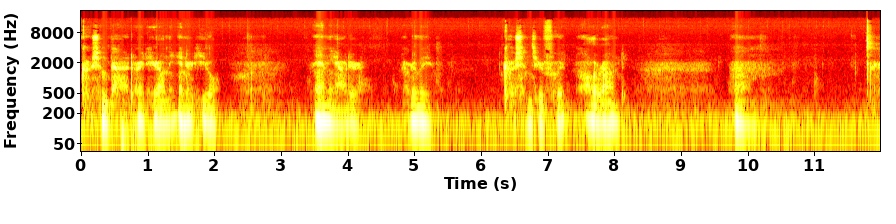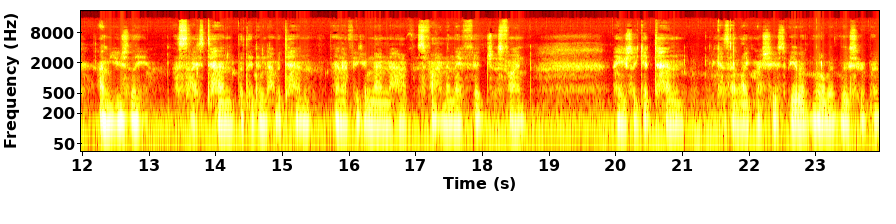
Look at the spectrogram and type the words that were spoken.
cushion pad right here on the inner heel and the outer. It really cushions your foot all around. Um, I'm usually a size 10, but they didn't have a 10, and I figured 9.5 is fine, and they fit just fine. I usually get 10 because I like my shoes to be a little bit looser, but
